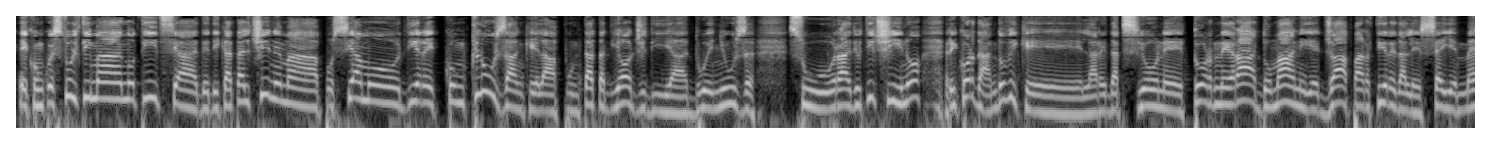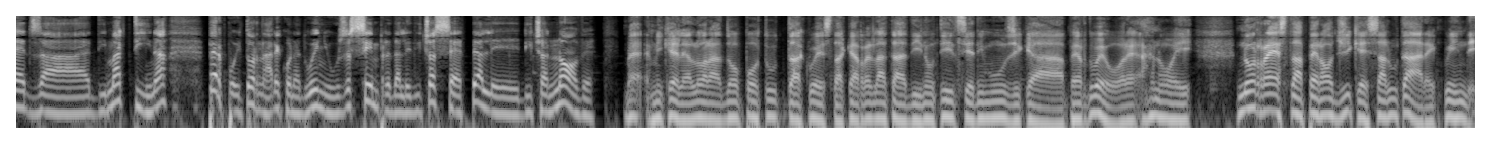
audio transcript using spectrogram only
E con quest'ultima notizia dedicata al cinema possiamo dire conclusa anche la puntata di oggi di A2 News su Radio Ticino, ricordandovi che la redazione tornerà domani e già a partire dalle 6 e mezza di mattina per poi tornare con A2 News sempre dalle 17 alle 19. Beh, Michele, allora dopo tutta questa carrellata carrellata di notizie di musica per due ore, a noi non resta per oggi che salutare, quindi...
